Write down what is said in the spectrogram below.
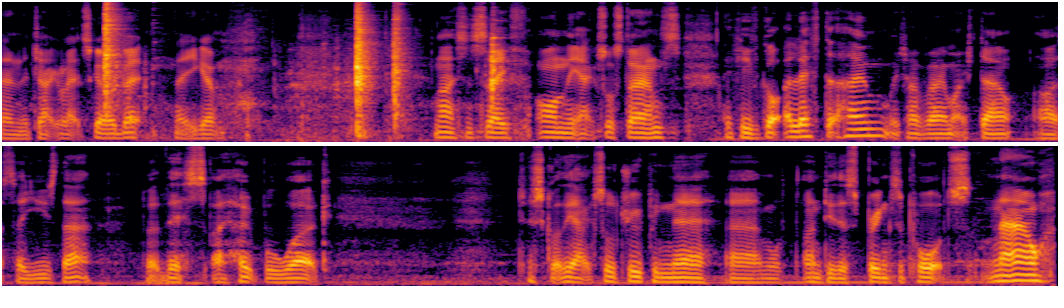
Then the jack lets go a bit. There you go nice and safe on the axle stands. If you've got a lift at home, which I very much doubt, I'd say use that. But this I hope will work. Just got the axle drooping there. Um, we'll undo the spring supports now.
